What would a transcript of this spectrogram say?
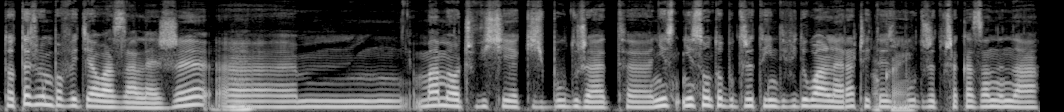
To też bym powiedziała zależy. Mhm. Mamy oczywiście jakiś budżet, e, nie, nie, są to budżety indywidualne, raczej to okay. jest budżet przekazany na,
